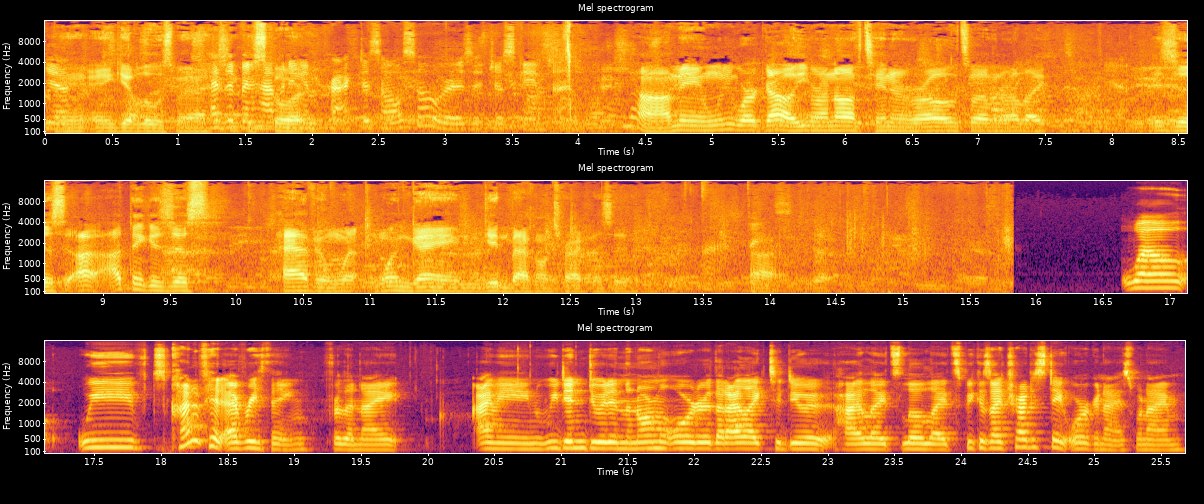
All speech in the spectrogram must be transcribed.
Yeah. and, and get loose, man. Has it been happening score. in practice also, or is it just game time? Nah, I mean, when you work out, you run off 10 in a row, 12 in a row. Like, Yeah. it's just, I, I think it's just having one, one game, getting back on track. That's it. All right. All right. Yeah. Well, we've kind of hit everything for the night. I mean, we didn't do it in the normal order that I like to do it highlights, lowlights, because I try to stay organized when I'm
